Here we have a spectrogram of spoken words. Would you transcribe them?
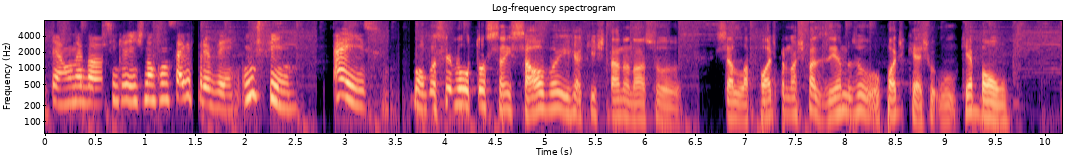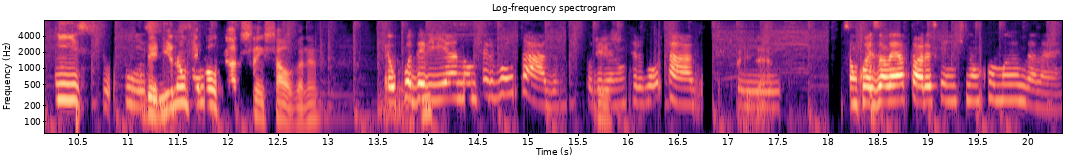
Que é um negócio assim, que a gente não consegue prever. Enfim, é isso. Bom, você voltou sem salva e aqui está no nosso Célula Pod para nós fazermos o, podcast, o, o, que é bom. Isso, isso. Poderia não ter voltado sem salva, né? Eu poderia não ter voltado. Poderia isso. não ter voltado. É. São coisas aleatórias que a gente não comanda, né?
